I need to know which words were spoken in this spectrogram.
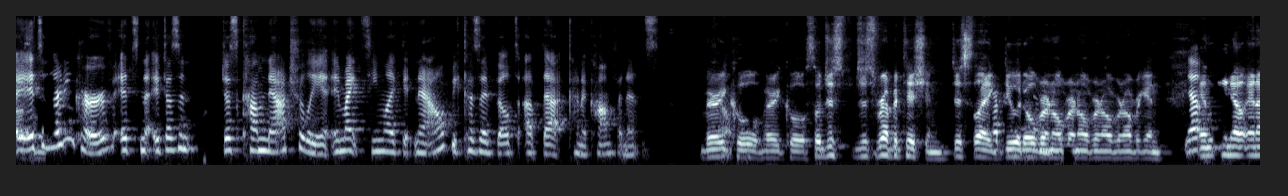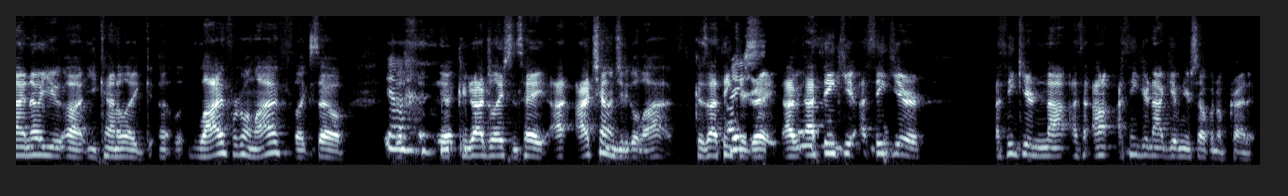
it's a learning curve. It's it doesn't just come naturally. It might seem like it now because I've built up that kind of confidence. Very so. cool, very cool. So just just repetition, just like repetition. do it over and over and over and over and over again. Yep. And you know, and I know you uh you kind of like uh, live. We're going live, like so. Yeah. yeah congratulations. Hey, I, I challenge you to go live because I think Are you're you great. I, I, think you. I think you're. I think you're not. I, th- I think you're not giving yourself enough credit.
